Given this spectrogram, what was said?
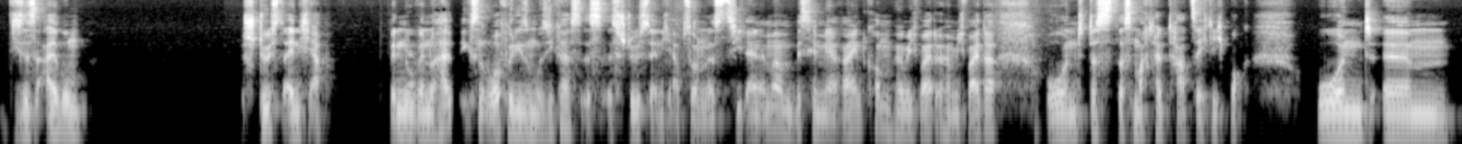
dieses Album stößt eigentlich ab. Wenn du, ja. wenn du halbwegs ein Ohr für diese Musik hast, es, es stößt eigentlich ab, sondern es zieht einen immer ein bisschen mehr rein. Komm, hör mich weiter, hör mich weiter. Und das, das macht halt tatsächlich Bock. Und ähm,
